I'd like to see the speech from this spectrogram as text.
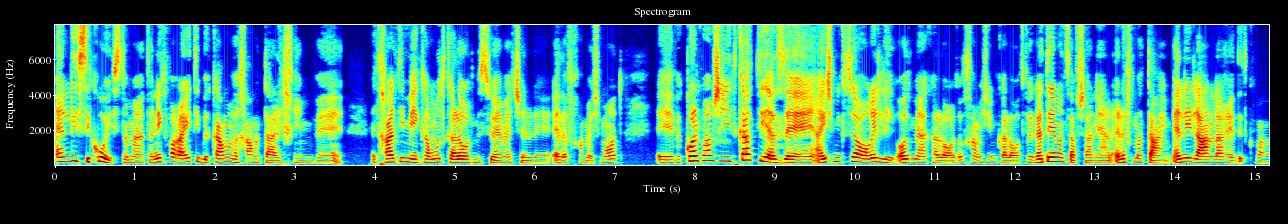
אין לי סיכוי. זאת אומרת, אני כבר הייתי בכמה וכמה תהליכים, והתחלתי מכמות קלוריות מסוימת של אה, 1,500, אה, וכל פעם שנתקעתי, אז אה, האיש מקצוע הוריד לי עוד 100 קלוריות, עוד 50 קלוריות, והגעתי למצב שאני על 1,200, אין לי לאן לרדת כבר, אה,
